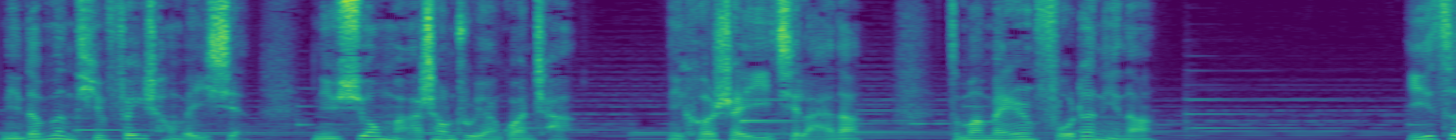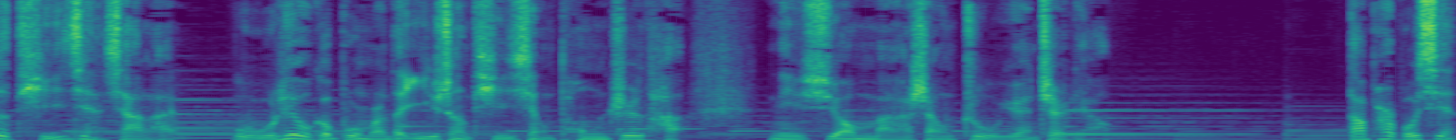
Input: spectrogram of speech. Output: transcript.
你的问题非常危险，你需要马上住院观察。”你和谁一起来的？怎么没人扶着你呢？一次体检下来，五六个部门的医生提醒通知他：“你需要马上住院治疗。”大潘不信，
